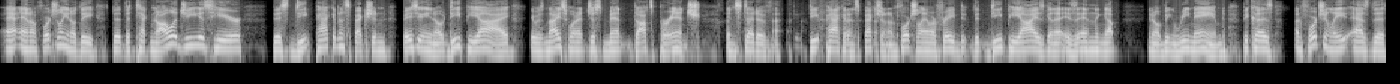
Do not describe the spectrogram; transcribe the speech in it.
and, and unfortunately, you know, the, the the technology is here. This deep packet inspection, basically, you know, DPI. It was nice when it just meant dots per inch instead of deep packet inspection. Unfortunately, I'm afraid that DPI is gonna is ending up, you know, being renamed because unfortunately, as the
